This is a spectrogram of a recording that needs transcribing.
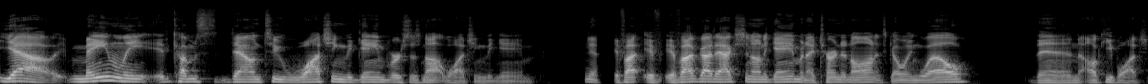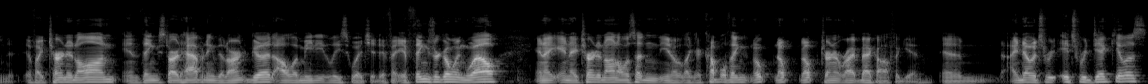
yeah, mainly it comes down to watching the game versus not watching the game. Yeah. If I if if I've got action on a game and I turn it on, it's going well, then I'll keep watching it. If I turn it on and things start happening that aren't good, I'll immediately switch it. If if things are going well and I and I turn it on, all of a sudden, you know, like a couple things, nope, nope, nope, turn it right back off again. And I know it's it's ridiculous.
